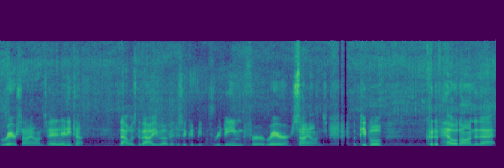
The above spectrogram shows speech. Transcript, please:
rare scions at any time. That was the value of it, is it could be redeemed for rare scions. But people could have held on to that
